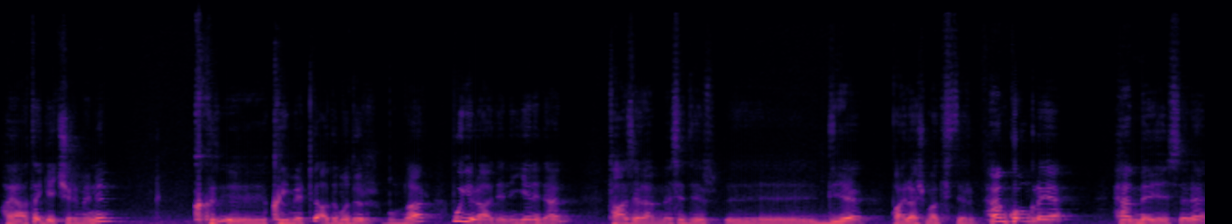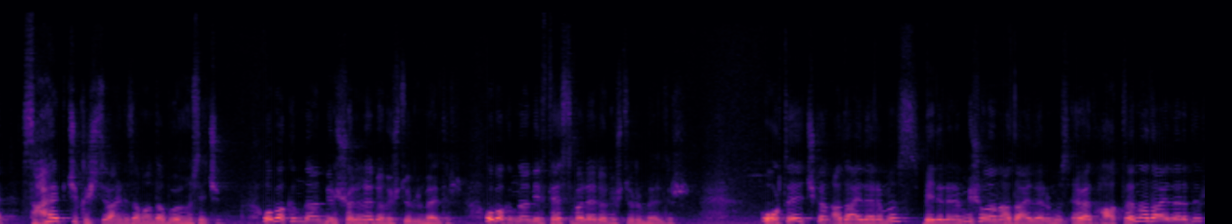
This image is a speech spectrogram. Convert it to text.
hayata geçirmenin e, kıymetli adımıdır bunlar. Bu iradenin yeniden tazelenmesidir e, diye paylaşmak isterim. Hem kongreye hem meclislere sahip çıkıştır aynı zamanda bu ön seçim. O bakımdan bir şölene dönüştürülmelidir. O bakımdan bir festivale dönüştürülmelidir. Ortaya çıkan adaylarımız, belirlenmiş olan adaylarımız, evet halkların adaylarıdır.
